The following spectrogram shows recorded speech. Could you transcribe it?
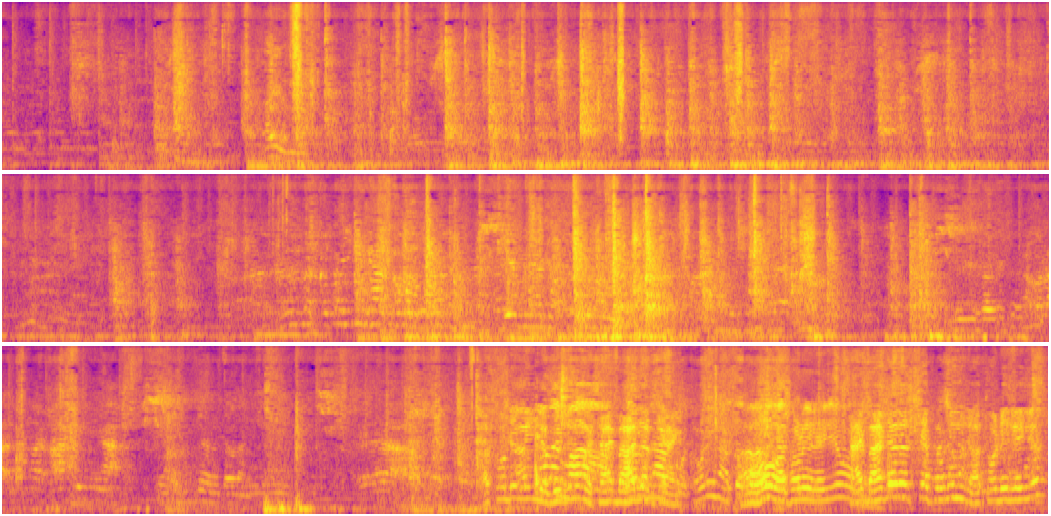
હથોડી લઈ લો બીજું શું? સાહેબ હાજર છે અહીં. હો હથોડી લઈ લો સાહેબ હાજર જ છે પછી શું હથોડી લઈ લો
